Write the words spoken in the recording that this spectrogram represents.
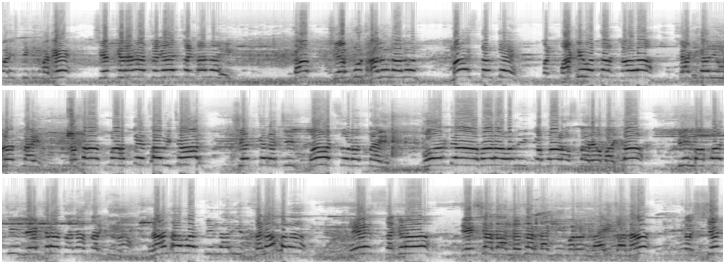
परिस्थितीमध्ये शेतकऱ्यांना जगायचं का नाही? का शेपूट हलून हलून मस्त दमते पण पाठीवरचा कावळा त्या ठिकाणी उडत नाही. तसा आत्महत्येचा विचार शेतकऱ्याची पाठ सोडत नाही. कोरड्या आभाळावानी कपाळ असणाऱ्या बायका ती बापाची लेकरं झाल्यासारखी रानावर फिरणारी जनावर हे सगळं देशाला नजर लागली म्हणून नाही झालं. तर शेत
